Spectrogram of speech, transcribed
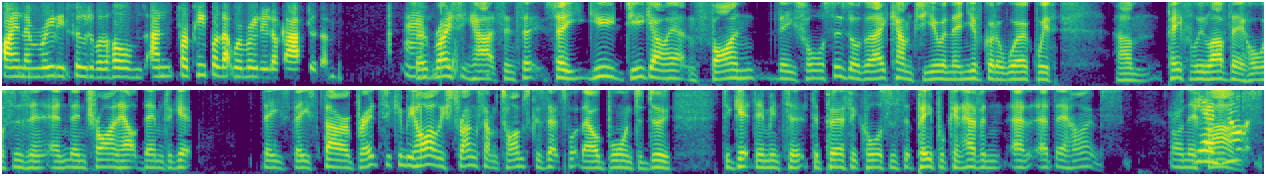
find them really suitable homes, and for people that will really look after them. So mm. racing hearts, and so so you do you go out and find these horses, or do they come to you, and then you've got to work with um, people who love their horses, and, and then try and help them to get these these thoroughbreds. It can be highly strung sometimes because that's what they were born to do, to get them into to perfect horses that people can have in, at, at their homes or on their yeah, farms.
